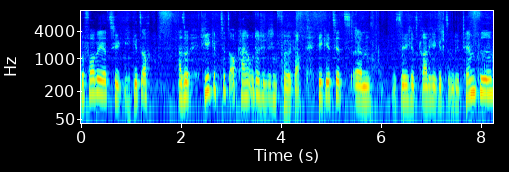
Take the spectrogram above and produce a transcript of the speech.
bevor wir jetzt hier, hier geht es auch, also hier gibt es jetzt auch keine unterschiedlichen Völker. Hier geht es jetzt, ähm, sehe ich jetzt gerade, hier geht es um die Tempel,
